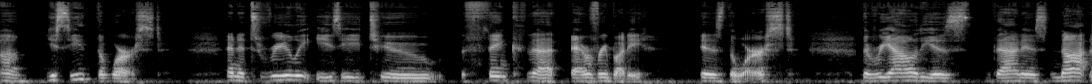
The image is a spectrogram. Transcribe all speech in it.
um, you see the worst. And it's really easy to think that everybody is the worst. The reality is that is not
